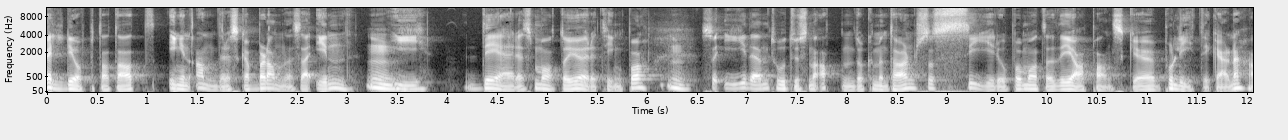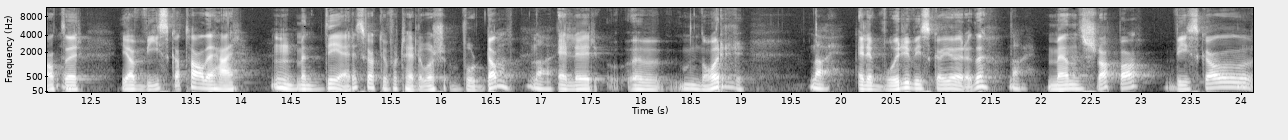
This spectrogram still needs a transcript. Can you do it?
veldig opptatt av at ingen andre skal blande seg inn Mm. i deres måte å gjøre ting på. Mm. Så i den 2018-dokumentaren så sier jo på en måte de japanske politikerne at der, ja, vi skal ta det her, Mm. men dere skal ikke fortelle oss hvordan, Nei. eller øh, når, Nei. eller hvor vi skal gjøre det. Nei. Men slapp av, vi skal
